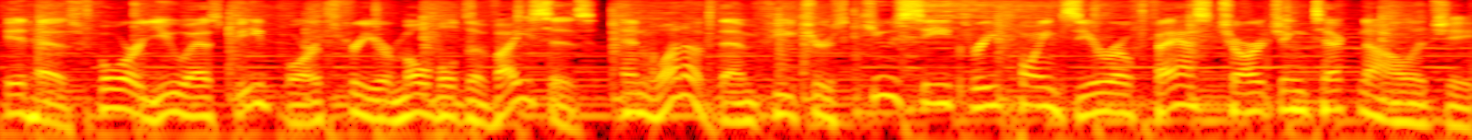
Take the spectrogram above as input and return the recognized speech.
It has four USB ports for your mobile devices, and one of them features QC 3.0 fast charging technology.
